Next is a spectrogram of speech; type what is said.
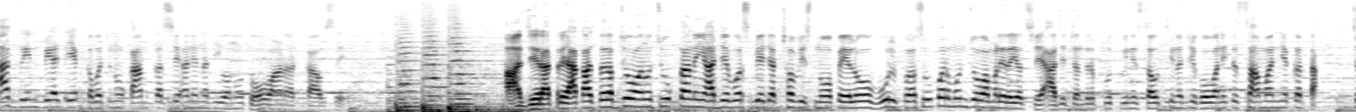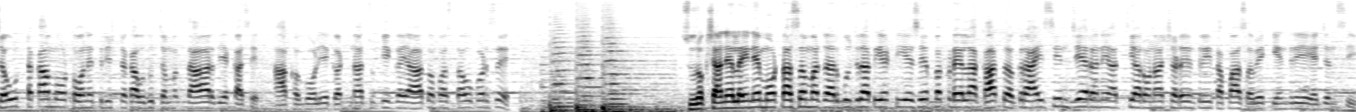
આ ગ્રીન બેલ્ટ એક કવચનું કામ કરશે અને નદીઓનું ધોવાણ અટકાવશે. આજે રાત્રે આકાશ તરફ જોવાનું ચૂકતા નહીં. આજે વર્ષ બે હજાર છવ્વીસ નો પહેલો વુલ્ફ સુપરમૂન જોવા મળી રહ્યો છે. આજે ચંદ્ર પૃથ્વીની સૌથી નજીક હોવાની તે સામાન્ય કરતા ચૌદ ટકા મોટો અને ત્રીસ ટકા વધુ ચમકદાર દેખાશે. આ ખગોળીય ઘટના ચૂકી ગયા તો પસ્તાવું પડશે. સુરક્ષાને લઈને મોટા સમાચાર. ગુજરાત એટીએસે પકડેલા ઘાતક રાયસીન ઝેર અને હથિયારોના ષડયંત્રી તપાસ હવે કેન્દ્રીય એજન્સી.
